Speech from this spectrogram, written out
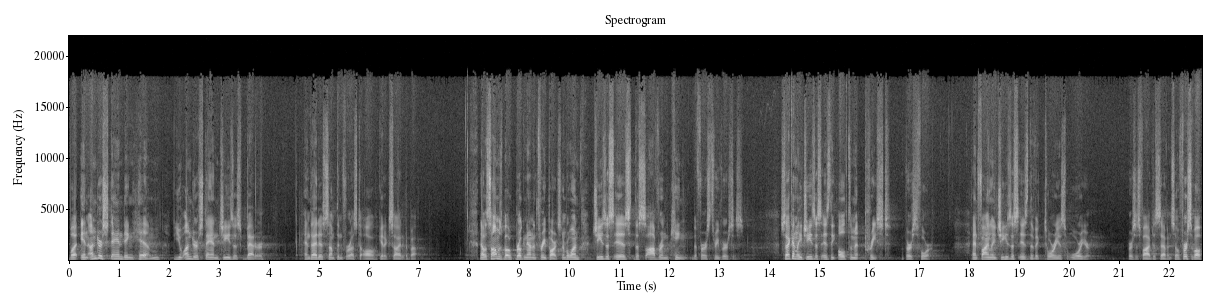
But in understanding Him, you understand Jesus better, and that is something for us to all get excited about. Now, the psalm is broken down in three parts. Number one, Jesus is the sovereign king, the first three verses. Secondly, Jesus is the ultimate priest, verse 4. And finally, Jesus is the victorious warrior, verses 5 to 7. So, first of all,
